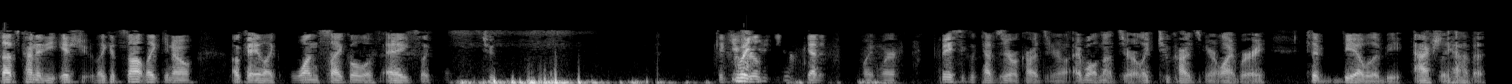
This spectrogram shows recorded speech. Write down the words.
that's kind of the issue. Like, it's not like, you know, okay, like one cycle of eggs, like two. Like, you Wait, really get it to the point where you basically have zero cards in your, well, not zero, like two cards in your library to be able to be, actually have it.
